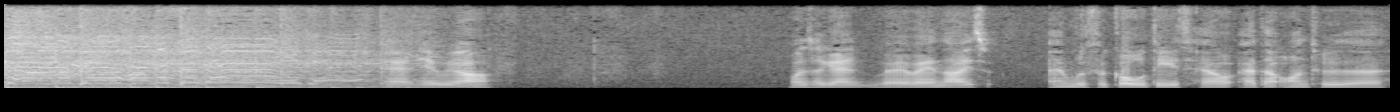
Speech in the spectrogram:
この手を離さないで And here we are. Once again, very, very nice. And with the gold detail added onto the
